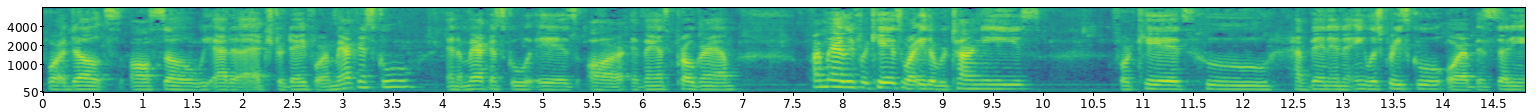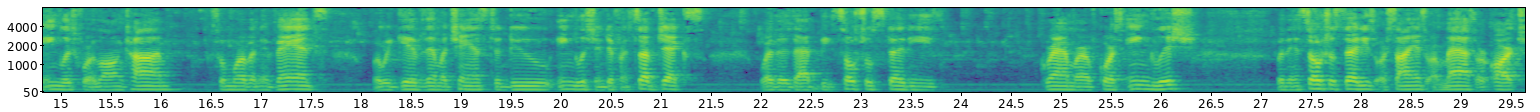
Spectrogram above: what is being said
for adults. Also, we added an extra day for American School. And American School is our advanced program primarily for kids who are either returnees, for kids who have been in an English preschool or have been studying English for a long time. So more of an advance where we give them a chance to do English in different subjects, whether that be social studies, grammar, of course, English, then social studies or science or math or art,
